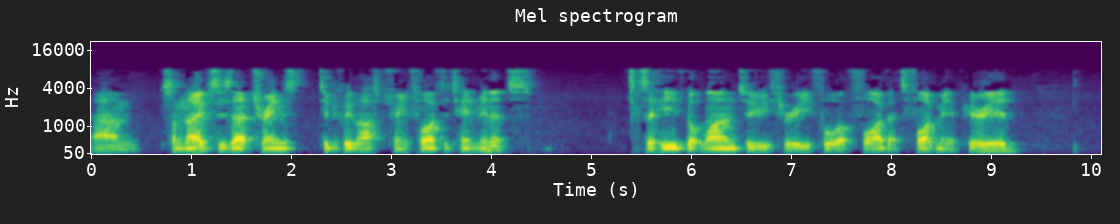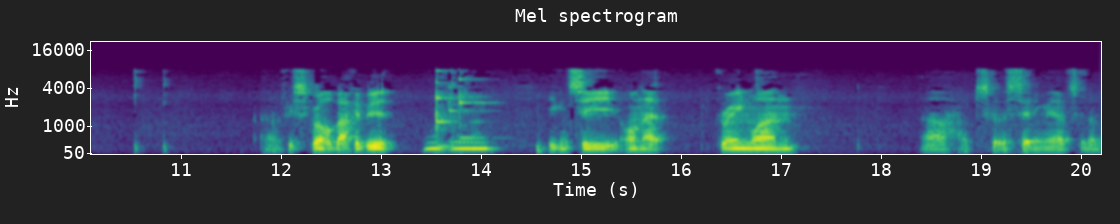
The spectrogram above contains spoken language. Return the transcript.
Um, some notes is that trends typically last between 5 to 10 minutes. So here you've got one, two, three, four, five. That's five minute period. Uh, if we scroll back a bit, you can see on that green one, uh, I've just got a setting there. I've just got a,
